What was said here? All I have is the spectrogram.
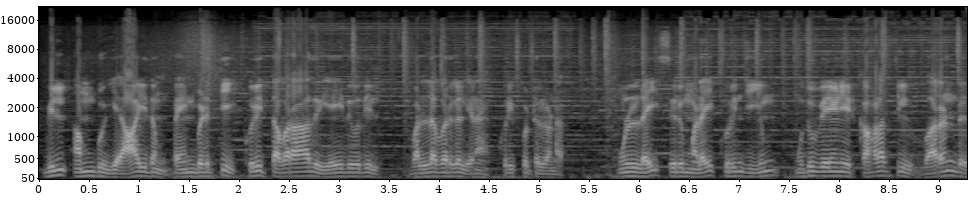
வில் அம்பு ஆயுதம் பயன்படுத்தி குறித்தவராது எய்துவதில் வல்லவர்கள் என குறிப்பிட்டுள்ளனர். முல்லை சிறுமலை குறிஞ்சியும் முதுவேநீர் காலத்தில் வறண்டு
